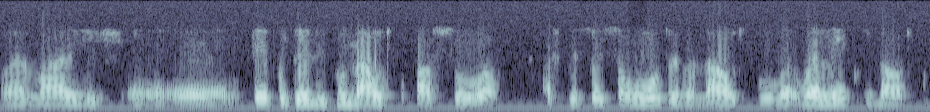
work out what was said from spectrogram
não é? mas é, é, o tempo dele no Náutico passou, as pessoas são outras no Náutico, o elenco do Náutico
